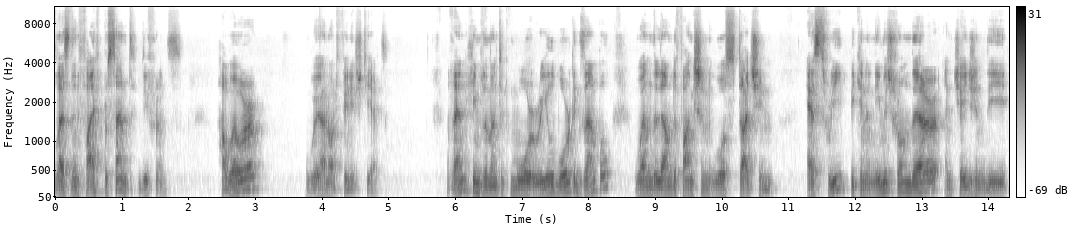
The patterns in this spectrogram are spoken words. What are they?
less than 5% difference. However, we are not finished yet. Then he implemented more real-world example when the lambda function was touching S3, picking an image from there and changing the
